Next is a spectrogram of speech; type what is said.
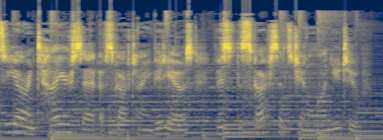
See our entire set of scarf tying videos, visit the Scarf Sense channel on YouTube.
